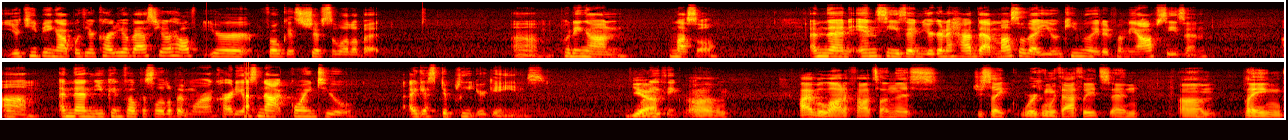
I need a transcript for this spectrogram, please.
you're keeping up with your cardiovascular health, your focus shifts a little bit. Um, putting on muscle. And then in season, you're going to have that muscle that you accumulated from the off season. Um, and then you can focus a little bit more on cardio. That's not going to, I guess, deplete your gains. Yeah. do you think? Um, I have a lot of thoughts on this. Just like working with athletes and um, playing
